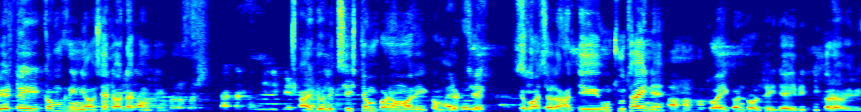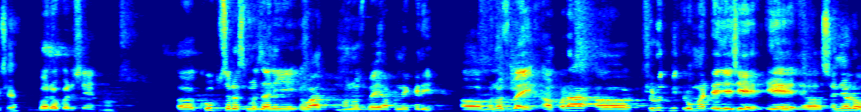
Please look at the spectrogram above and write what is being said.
બેટરી કંપનીની આવશે ટાટા કંપની હાઇડ્રોલિક સિસ્ટમ પણ અમારી કમ્પ્લીટ છે કે પાછળ હાથી ઊંચું થાય ને તો એ કંટ્રોલ થઈ જાય એ રીતની કરાવેલી છે. બરાબર છે. ખૂબ સરસ મજાની વાત મનોજભાઈ આપણે કરી. મનોજભાઈ આપણા ખેડૂત મિત્રો માટે જે છે એ સનેડો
